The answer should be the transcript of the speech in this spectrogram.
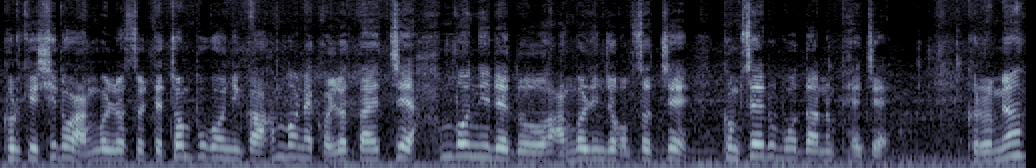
그렇게 시동 안 걸렸을 때 점프 거니까 한 번에 걸렸다 했지? 한 번이라도 안 걸린 적 없었지? 그럼 세루보다는 배제. 그러면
